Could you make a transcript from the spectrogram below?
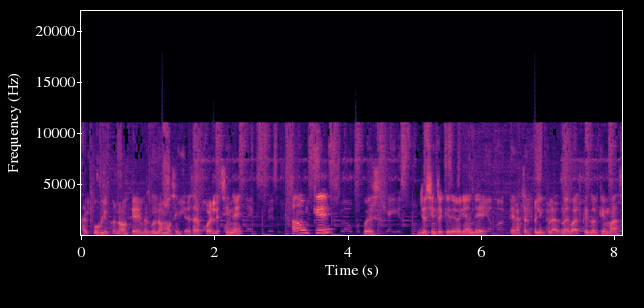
al público, ¿no? Que nos volvamos a interesar por el cine. Aunque, pues, yo siento que deberían de, de lanzar películas nuevas, que es lo que más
